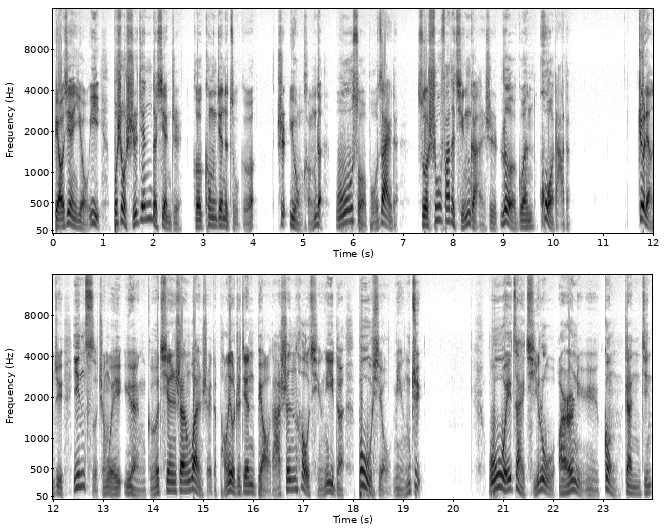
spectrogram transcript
表现友谊不受时间的限制和空间的阻隔，是永恒的、无所不在的。所抒发的情感是乐观豁达的。这两句因此成为远隔千山万水的朋友之间表达深厚情谊的不朽名句。无为在歧路，儿女共沾巾。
